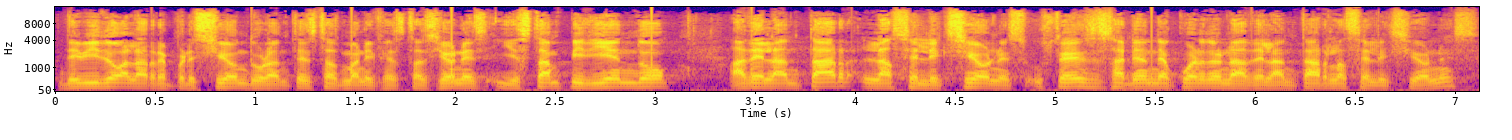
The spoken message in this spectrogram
debido a la represión durante estas manifestaciones y están pidiendo adelantar las elecciones. ¿Ustedes estarían de acuerdo en adelantar las elecciones?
